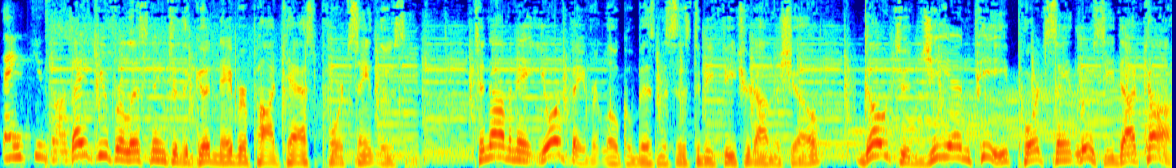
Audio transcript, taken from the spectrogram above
Thank you, Garfield. Thank you for listening to the Good Neighbor Podcast, Port St. Lucie. To nominate your favorite local businesses to be featured on the show, go to gnpportstlucie.com.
